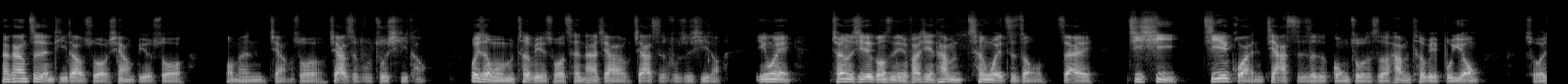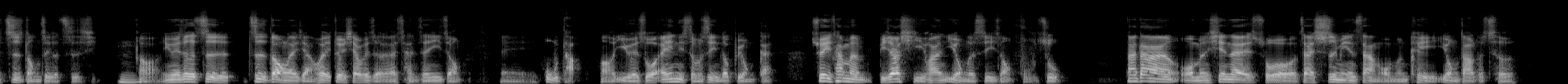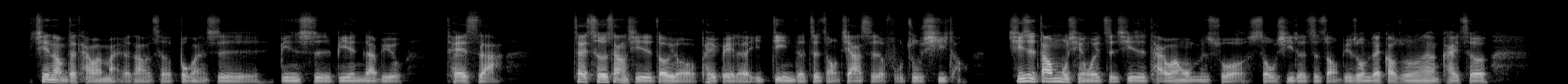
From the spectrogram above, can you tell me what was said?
那刚刚智仁提到说，像比如说我们讲说驾驶辅助系统，为什么我们特别说称它叫驾驶辅助系统？因为传统汽车公司你会发现，他们称为这种在机器接管驾驶这个工作的时候，他们特别不用所谓自动这个字型，嗯，哦，因为这个自自动来讲会对消费者来产生一种诶误导。哦，以为说，哎，你什么事情都不用干，所以他们比较喜欢用的是一种辅助。那当然，我们现在所有在市面上我们可以用到的车，现在我们在台湾买得到的车，不管是宾士、B N W、Tesla，在车上其实都有配备了一定的这种驾驶的辅助系统。其实到目前为止，其实台湾我们所熟悉的这种，比如说我们在高速路上开车，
